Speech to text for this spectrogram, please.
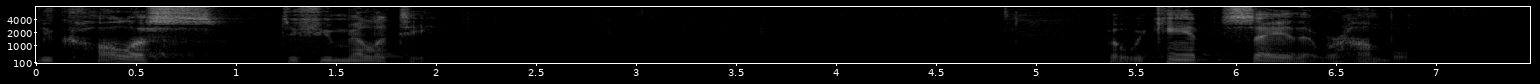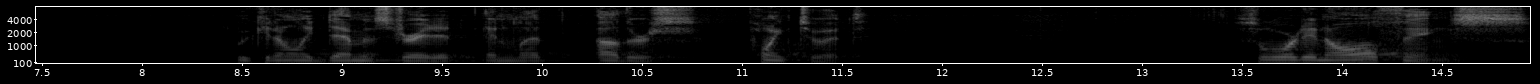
you call us to humility. But we can't say that we're humble. We can only demonstrate it and let others point to it. So, Lord, in all things,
